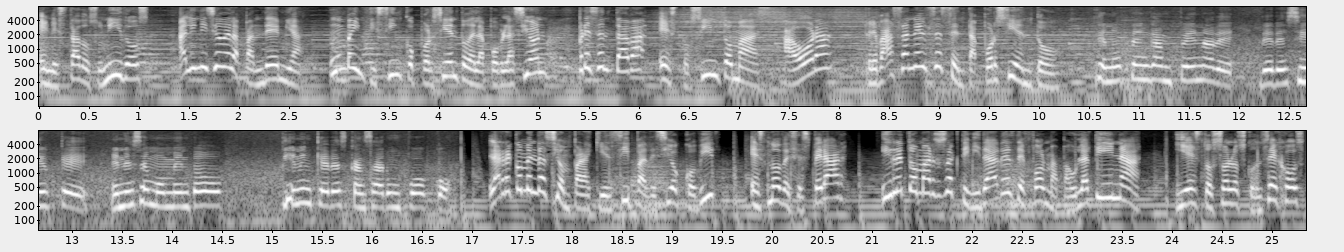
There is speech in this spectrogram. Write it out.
en Estados Unidos, al inicio de la pandemia, un 25% de la población presentaba estos síntomas. Ahora rebasan el 60% que no tengan pena de, decir que en ese momento tienen que descansar un poco. La recomendación para quien sí padeció COVID es no desesperar y retomar sus actividades de forma paulatina. Y estos son los consejos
